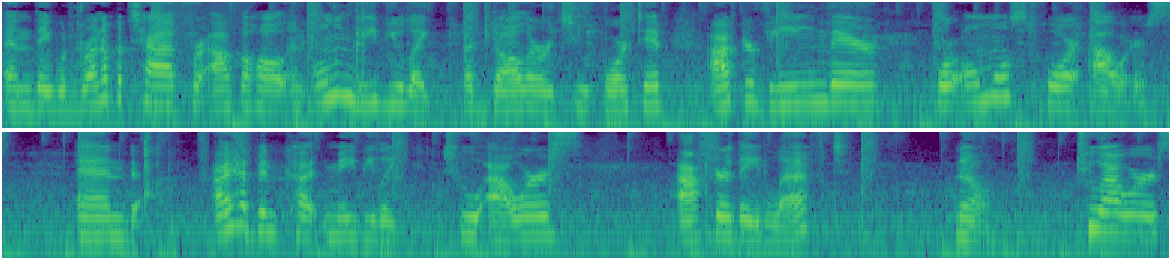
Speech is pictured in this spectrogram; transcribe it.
and they would run up a tab for alcohol and only leave you like a dollar or two for tip after being there for almost four hours. And I had been cut maybe like two hours after they left. No, two hours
